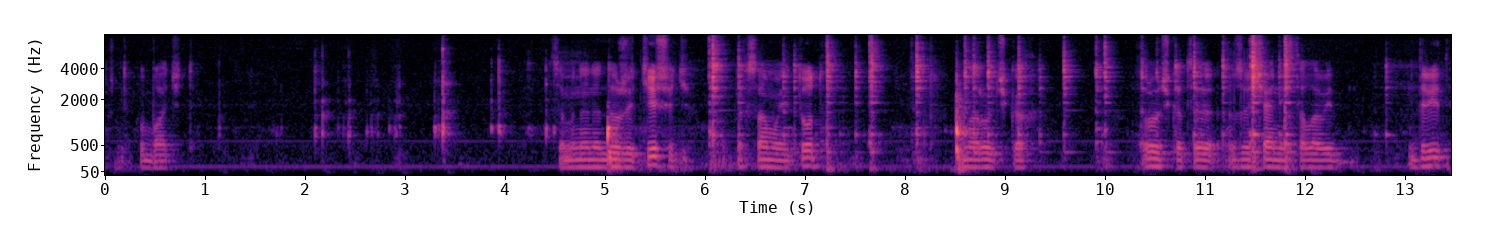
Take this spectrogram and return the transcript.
Можете побачити. Це мене не дуже тішить. Так само і тут на ручках. Ручка це звичайний сталевий дріт.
